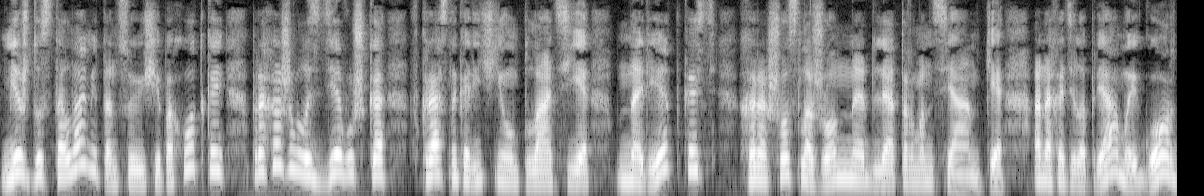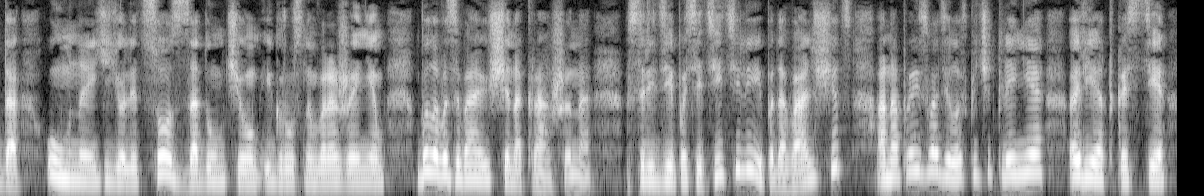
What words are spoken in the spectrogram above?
Между столами, танцующей походкой, прохаживалась девушка в красно-коричневом платье, на редкость хорошо сложенная для тормансианки. Она ходила прямо и гордо, умное ее лицо с задумчивым и грустным выражением было вызывающе накрашено. Среди посетителей и подавальщиц она производила впечатление редкости –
